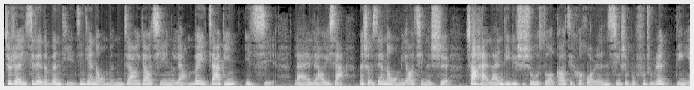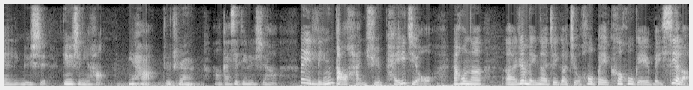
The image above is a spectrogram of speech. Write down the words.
就这一系列的问题，今天呢，我们将邀请两位嘉宾一起。来聊一下。那首先呢，我们邀请的是上海兰迪律师事务所高级合伙人、刑事部副主任丁艳玲律师。丁律师您好，你好，主持人。好，感谢丁律师哈。被领导喊去陪酒，然后呢，呃，认为呢这个酒后被客户给猥亵了，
